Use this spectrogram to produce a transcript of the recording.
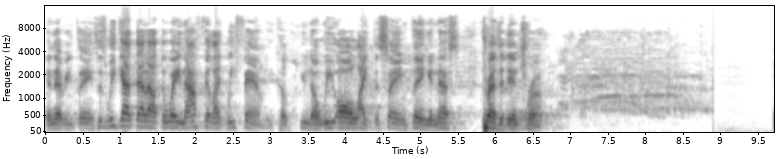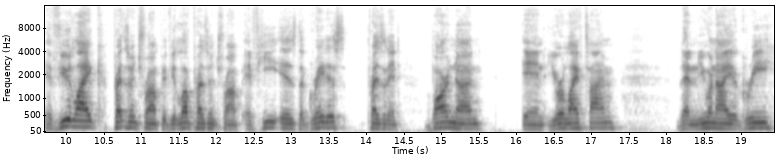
And everything. Since we got that out the way, now I feel like we family, because you know we all like the same thing, and that's President Trump. If you like President Trump, if you love President Trump, if he is the greatest president, bar none, in your lifetime, then you and I agree.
